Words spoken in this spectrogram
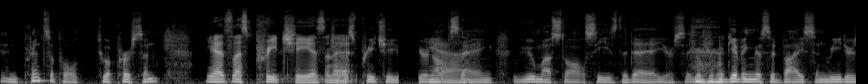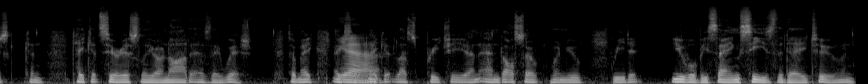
in principle to a person. Yeah, it's less preachy, isn't it's it? Less preachy. You're yeah. not saying you must all seize the day. You're, saying, you're giving this advice, and readers can take it seriously or not as they wish. So make yeah. it, make it less preachy, and, and also when you read it, you will be saying seize the day too. And,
